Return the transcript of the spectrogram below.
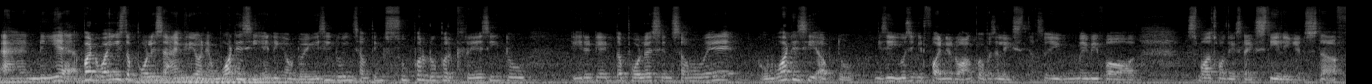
And yeah but why is the police angry on him? What is he ending up doing? Is he doing something super duper crazy to irritate the police in some way? What is he up to? Is he using it for any wrong purpose like so maybe for small small things like stealing and stuff?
